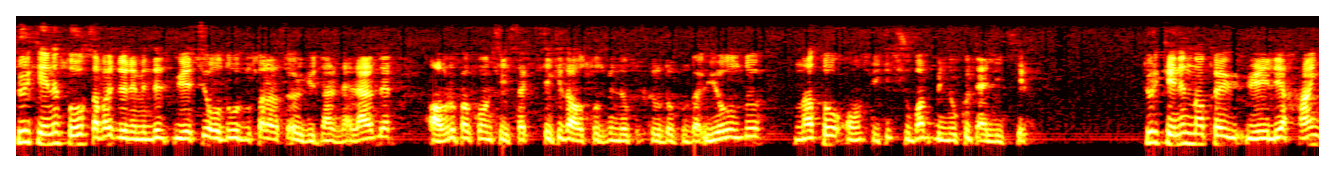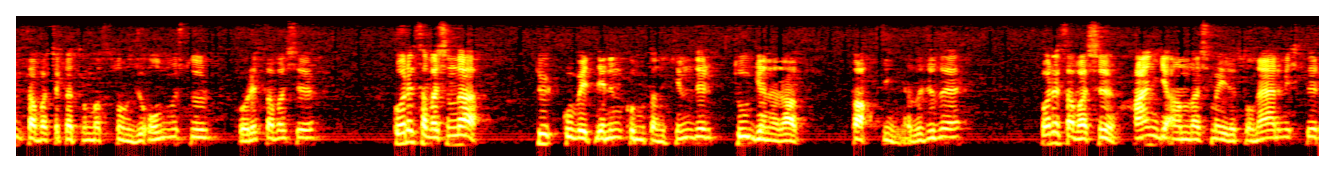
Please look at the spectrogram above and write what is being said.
Türkiye'nin Soğuk Savaş döneminde üyesi olduğu uluslararası örgütler nelerdir? Avrupa Konseyi 8 Ağustos 1949'da üye oldu. NATO 18 Şubat 1952. Türkiye'nin NATO'ya üyeliği hangi savaşa katılması sonucu olmuştur? Kore Savaşı. Kore Savaşı'nda Türk kuvvetlerinin komutanı kimdir? Tuğgeneral Tahsin Yazıcı'dır. Kore Savaşı hangi anlaşma ile sona ermiştir?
